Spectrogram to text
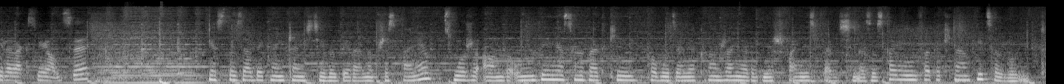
i relaksujący. Jest to zabieg najczęściej wybierany przez Panie. Służy on do umówienia sylwetki, pobudzenia krążenia, również fajnie sprawdzi się na zastoje limfatyczne i celulit.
